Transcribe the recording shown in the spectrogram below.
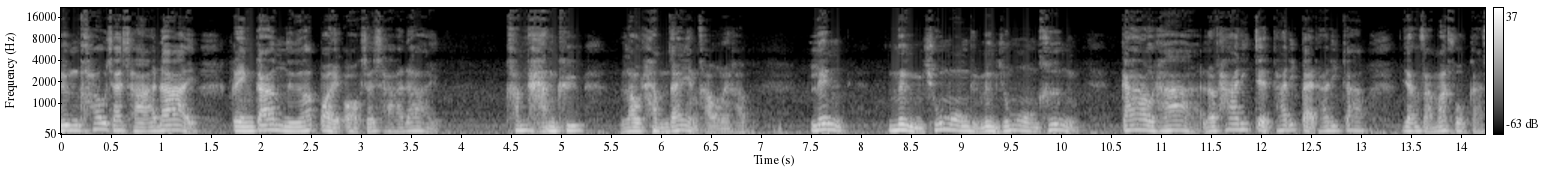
ดึงเข้าช้าๆได้ เกรงกล้ามเนื้อปล่อยออกช้าๆได้คำถามคือเราทำได้อย่างเขาไหมครับ เล่น หนึ่งชั่วโมงถึงหนึ่งชั่วโมงครึ่งเก้าท่า แล้วท่าที่เจ็ดท่าที่แปดท่าที่เก้ายังสามารถโฟกัส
